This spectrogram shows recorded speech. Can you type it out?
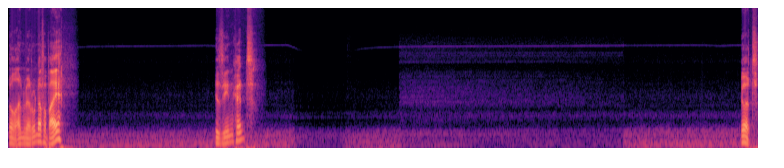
So, an Verona vorbei. Ihr sehen könnt. Gut.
